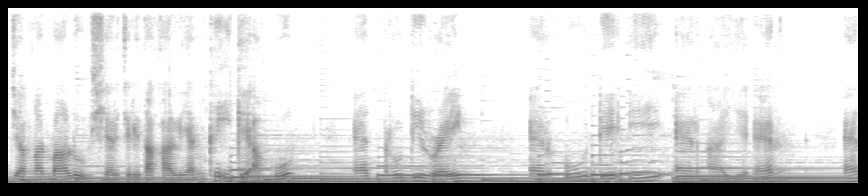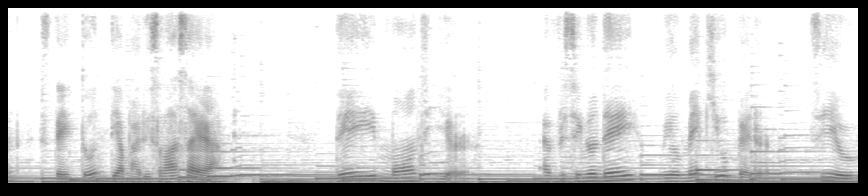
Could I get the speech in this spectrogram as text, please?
Jangan malu share cerita kalian ke IG aku at Rudy Rain R U D I R A Y N and stay tune tiap hari Selasa ya. Day, month, year. Every single day will make you better. See you.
